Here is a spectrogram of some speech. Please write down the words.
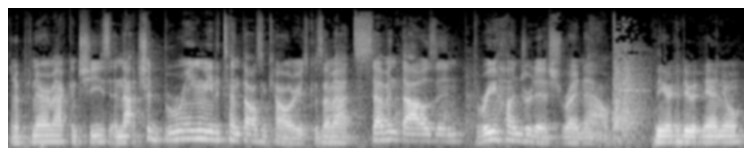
and a Panera mac and cheese, and that should bring me to 10,000 calories because I'm at 7,300-ish right now. Think I can do it, Daniel?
